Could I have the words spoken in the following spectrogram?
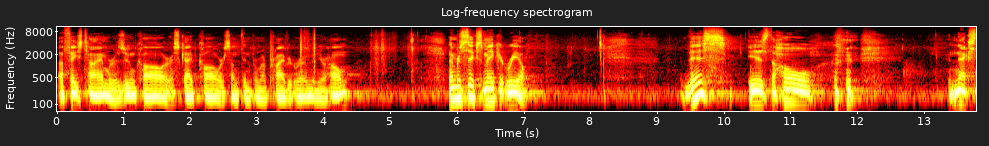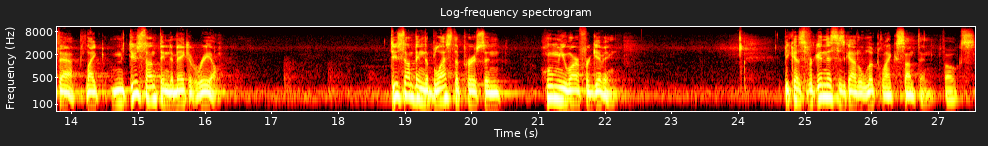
a FaceTime or a Zoom call or a Skype call or something from a private room in your home. Number six, make it real. This is the whole next step. Like, do something to make it real. Do something to bless the person whom you are forgiving. Because forgiveness has got to look like something, folks.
